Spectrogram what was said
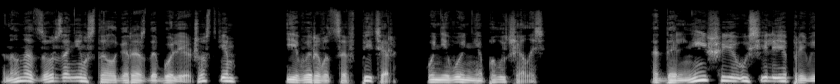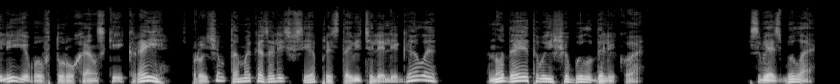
но надзор за ним стал гораздо более жестким, и вырваться в Питер у него не получалось. Дальнейшие усилия привели его в Туруханский край, Впрочем, там оказались все представители легалы, но до этого еще было далеко. Связь была,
